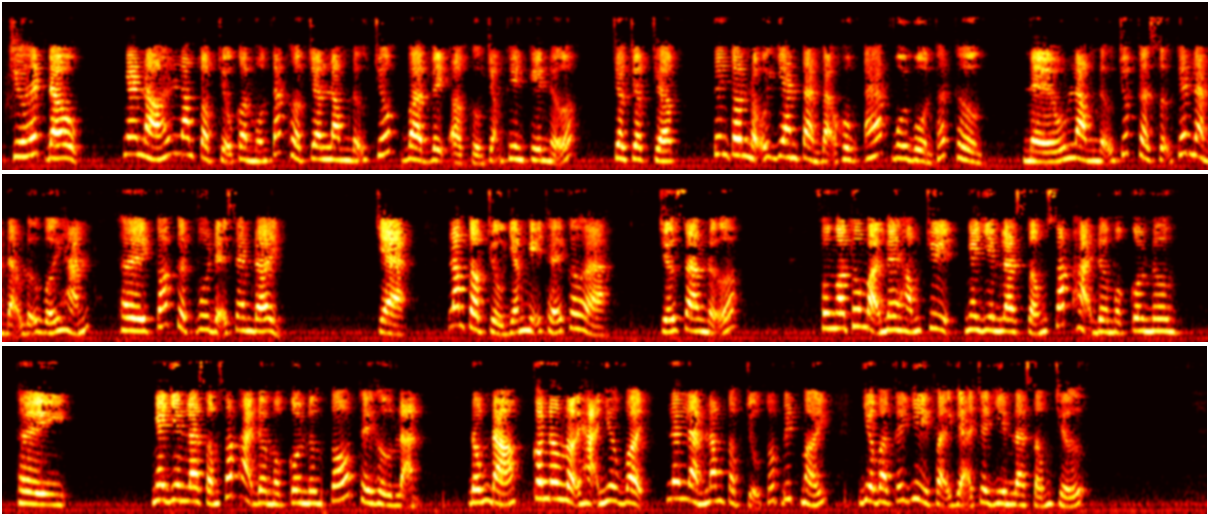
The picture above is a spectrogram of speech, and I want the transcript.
Chưa hết đâu, nghe nói long tộc chủ còn muốn tác hợp cho long nữ trước và vị ở cửu trọng thiên kia nữa. Chật chật chật tuyên tôn nổi danh tàn bạo hung ác, vui buồn thất thường. Nếu lòng nữ chút thật sự kết làm đạo lữ với hắn, thì có kịch vui để xem đây. Chà, long tộc chủ dám nghĩ thế cơ à? Chứ sao nữa? Phù ngọc thu mọi mê hóng chuyện, nghe diêm la sống sắp hại đời một cô nương, thì nghe diêm la sống sắp hại đời một cô nương tốt thì hừ lạnh. Đúng đó, cô nương lợi hại như vậy, nên làm long tộc chủ tốt biết mấy. Dựa vào cái gì phải gả cho diêm la sống chứ?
